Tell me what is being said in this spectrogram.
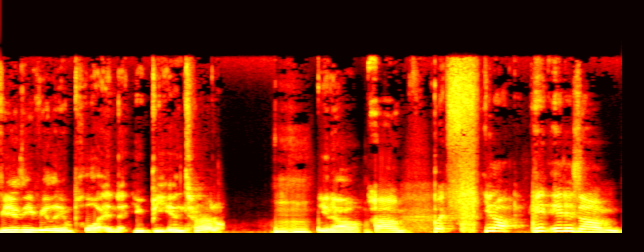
really, really important that you be internal. Mm-hmm. You know, um, but you know, it, it is um,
